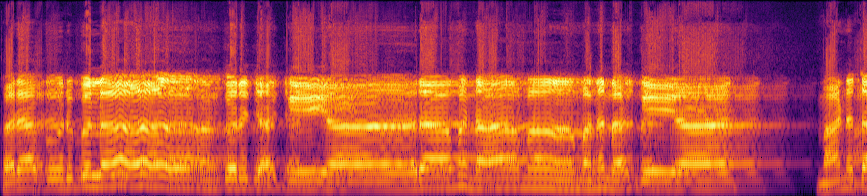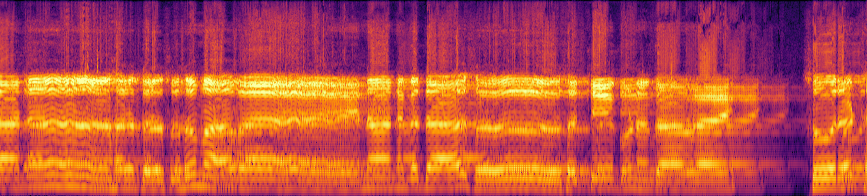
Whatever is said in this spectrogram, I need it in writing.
ਪਰਾ ਪੁਰਬਲਾ ਅੰਕਰ ਜਾਗਿਆ RAM ਨਾਮ ਮਨ ਲੱਗਿਆ। ਮਨ ਤਨ ਹਰ ਦਰਸ ਸਮਾਵੈ ਨਾਨਕ ਦਾਸ ਸੱਚੇ ਗੁਣ ਗਾਵੈ। ਸੋਰਠ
